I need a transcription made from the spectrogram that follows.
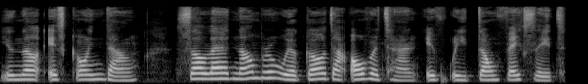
you know is going down so that number will go down over time if we don't fix it.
